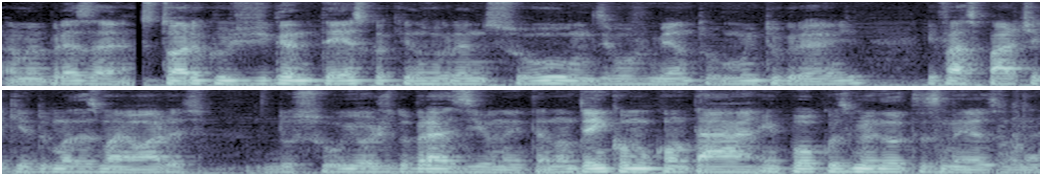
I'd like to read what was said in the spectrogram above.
é uma empresa histórico gigantesco aqui no Rio Grande do Sul, um desenvolvimento muito grande e faz parte aqui de uma das maiores do Sul e hoje do Brasil, né? Então não tem como contar em poucos minutos mesmo, né?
